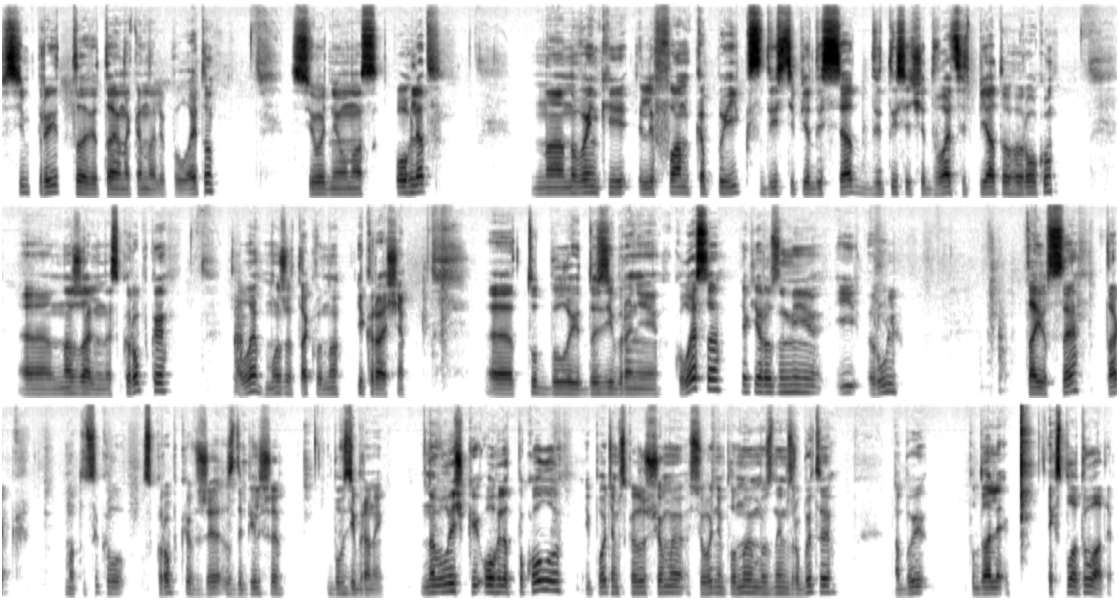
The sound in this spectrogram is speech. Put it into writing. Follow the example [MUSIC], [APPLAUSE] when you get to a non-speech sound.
Всім привіт та вітаю на каналі Полайто. Сьогодні у нас огляд на новенький Elefant KPX 250 2025 року. Е, на жаль, не з коробки, але може так воно і краще. Е, тут були дозібрані колеса, як я розумію, і руль. Та й все. Так, мотоцикл з коробки вже здебільше був зібраний. Невеличкий огляд по колу, і потім скажу, що ми сьогодні плануємо з ним зробити, аби подалі експлуатувати.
